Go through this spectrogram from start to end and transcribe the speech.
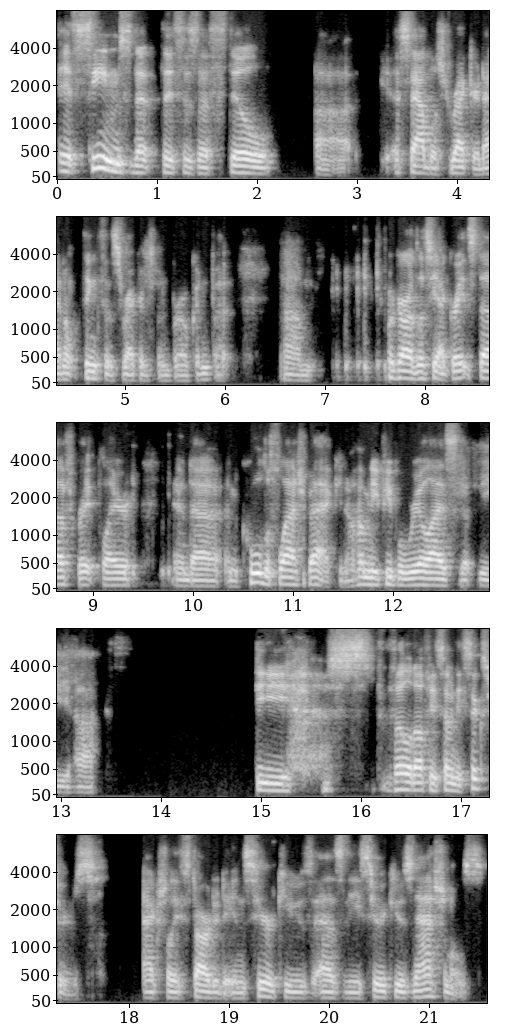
it seems that this is a still uh, established record. I don't think this record's been broken, but um, regardless, yeah, great stuff, great player, and uh, and cool to flash back. You know, how many people realize that the uh, the Philadelphia 76ers actually started in Syracuse as the Syracuse Nationals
